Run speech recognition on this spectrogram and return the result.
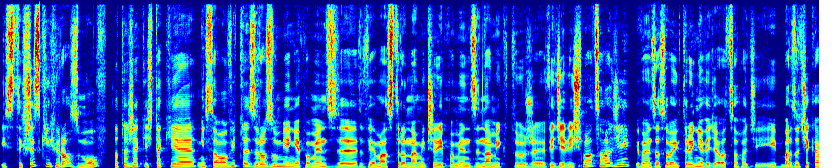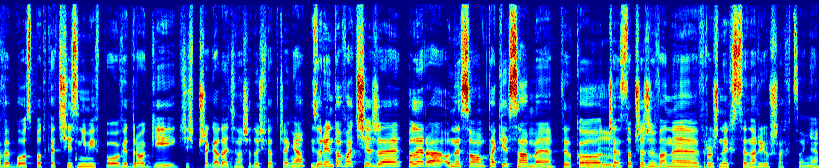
I z tych wszystkich rozmów to też jakieś takie niesamowite zrozumienie pomiędzy dwiema stronami, czyli pomiędzy nami, którzy wiedzieliśmy o co chodzi i pomiędzy osobami, które nie wiedziały o co chodzi. I bardzo ciekawe było spotkać się z nimi w połowie drogi i gdzieś przegadać nasze doświadczenia i zorientować się, że cholera, one są takie same, tylko często przeżywane w różnych scenariuszach, co nie?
